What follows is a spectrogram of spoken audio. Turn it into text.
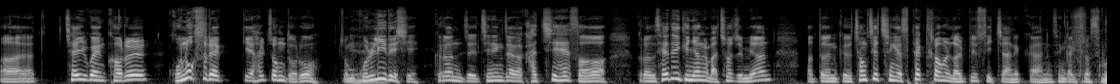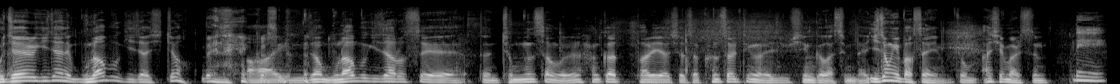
어, 최일구 앵커를 곤혹스럽게 할 정도로 좀 예. 골리듯이 그런 이제 진행자가 같이 해서 그런 세대 균형을 맞춰주면 어떤 그 청취층의 스펙트럼을 넓힐 수 있지 않을까 하는 생각이 들었습니다. 고재열 기자는 문화부 기자시죠? 네네 아, 문화- 문화부 기자로서의 어떤 전문성을 한껏 발휘하셔서 컨설팅을 해주신 것 같습니다. 이종희 박사님 좀 하실 말씀. 네.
